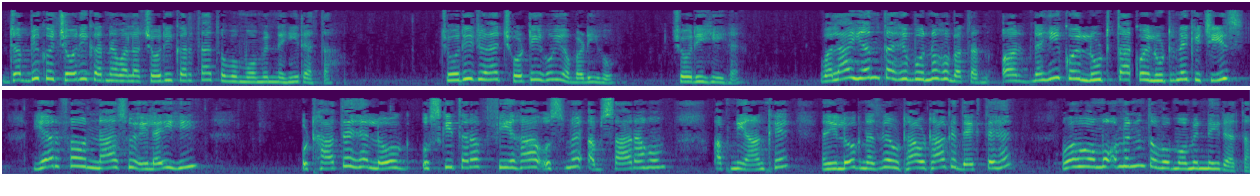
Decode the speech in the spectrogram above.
جب بھی کوئی چوری کرنے والا چوری کرتا ہے تو وہ مومن نہیں رہتا۔ چوری جو ہے چھوٹی ہو یا بڑی ہو، چوری ہی ہے۔ ولا ین تہب نہ بتن اور نہیں کوئی لوٹتا، کوئی لوٹنے کی چیز۔ یارفا الناس الہی ہی اٹھاتے ہیں لوگ اس کی طرف۔ فی ہا اس میں اب سارا ہوں اپنی آنکھیں۔ یعنی لوگ نظریں اٹھا اٹھا کے دیکھتے ہیں۔ وہ ہوا مومن تو وہ مومن نہیں رہتا۔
